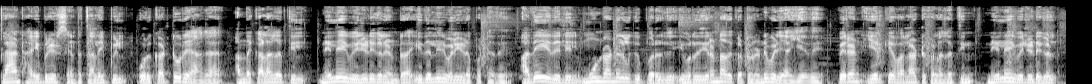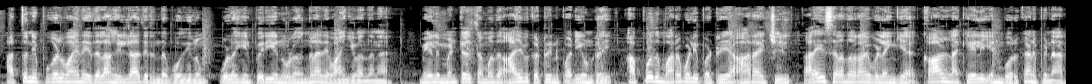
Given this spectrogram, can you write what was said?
பிளான்ட் ஹைபிரிட்ஸ் என்ற தலைப்பில் ஒரு கட்டுரையாக அந்த கழகத்தில் நிலை வெளியீடுகள் என்ற இதழில் வெளியிடப்பட்டது. அதே இதழில் மூன்றாண்டுகளுக்கு பிறகு இவரது இரண்டாவது கட்டுரை வெளியாகியது. பிறன் இயற்கை வரலாற்று கழகத்தின் நிலை வெளியீடுகள் அத்தனை புகழ் வாய்ந்த இதழாக இல்லாதிருந்த போதிலும் உலகின் பெரிய நூலகங்கள் அதை வாங்கி வந்தன. மேலும் மென்டல் தமது ஆய்வு கட்டுரையின் படியொன்றை அப்போது மரபொழி பற்றிய ஆராய்ச்சியில் தலை சிறந்தவராக விளங்கிய கால் நக்கேலி என்பவருக்கு அனுப்பினார்.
